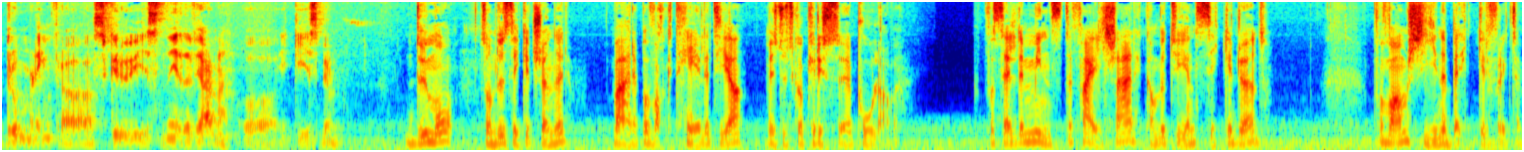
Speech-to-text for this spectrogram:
brumling fra skruisene i det fjerne, og ikke isbjørn. Du må, som du sikkert skjønner, være på vakt hele tida hvis du skal krysse Polhavet. For selv det minste feilskjær kan bety en sikker død. For hva om skiene brekker, f.eks.?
